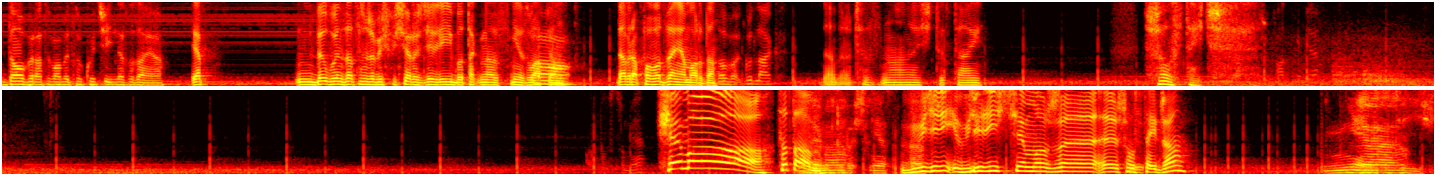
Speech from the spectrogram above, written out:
Dobra, to mamy całkowicie inne zadania. Ja byłbym za tym, żebyśmy się rozdzielili, bo tak nas nie złapią. No. Dobra, powodzenia mordo. Dobra, good luck. Dobra, czas znaleźć tutaj... Show stage. Albo w sumie. Siema! Co tam? Siema. Właśnie jest. Widzieli, widzieliście może y, show stage'a? Nie, Nie. nie widzieliście.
